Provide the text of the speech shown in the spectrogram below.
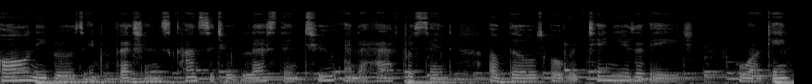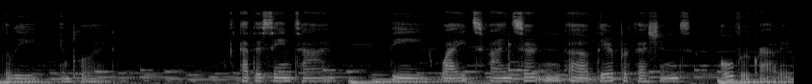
All Negroes in professions constitute less than 2.5% of those over 10 years of age who are gainfully employed. At the same time, the whites find certain of their professions overcrowded,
